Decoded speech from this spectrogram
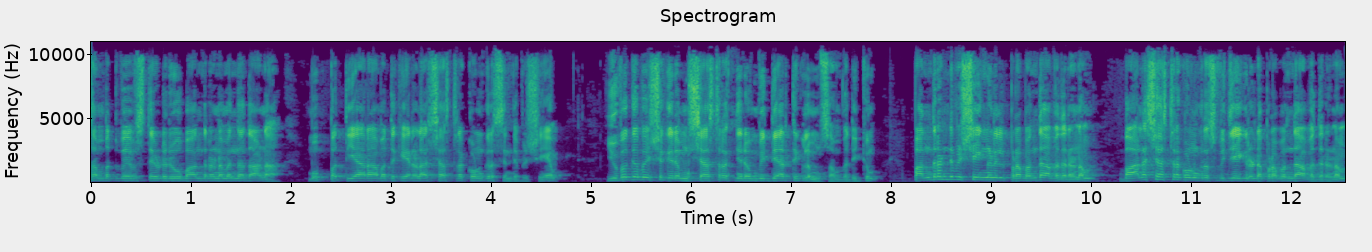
സമ്പദ് വ്യവസ്ഥയുടെ രൂപാന്തരണം എന്നതാണ് മുപ്പത്തിയാറാമത് കേരള ശാസ്ത്ര കോൺഗ്രസിന്റെ വിഷയം. യുവഗവേഷകരും ശാസ്ത്രജ്ഞരും വിദ്യാർത്ഥികളും സംവദിക്കും. പന്ത്രണ്ട് വിഷയങ്ങളിൽ പ്രബന്ധാവതരണം ബാലശാസ്ത്ര കോൺഗ്രസ് വിജയികളുടെ പ്രബന്ധാവതരണം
